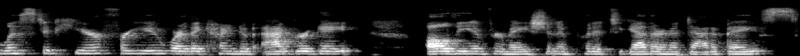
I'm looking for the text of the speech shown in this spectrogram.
listed here for you where they kind of aggregate all the information and put it together in a database.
